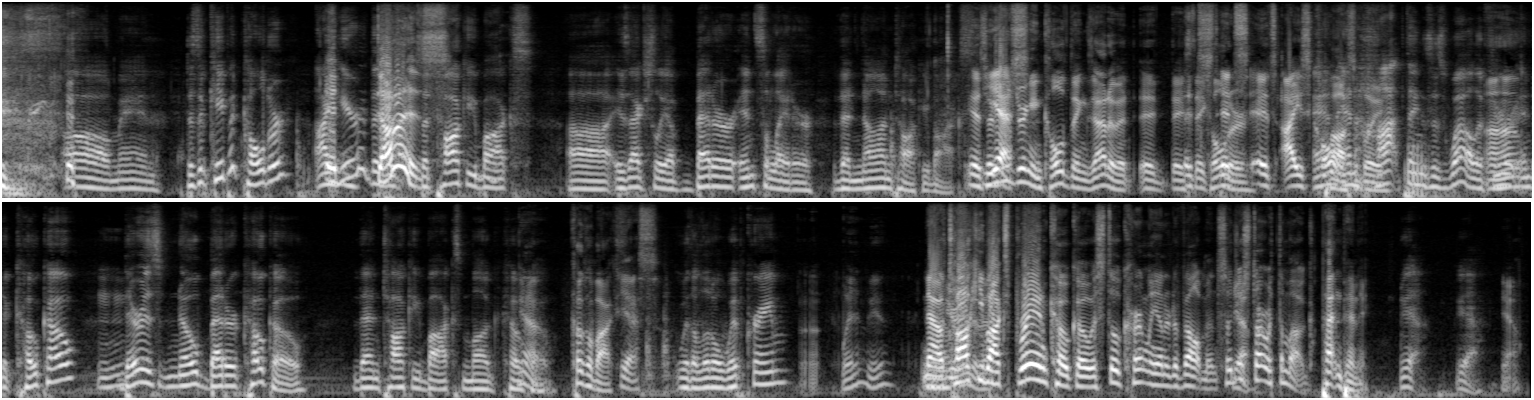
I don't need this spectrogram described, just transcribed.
oh man, does it keep it colder? I It hear that does. the, the talkie box uh, is actually a better insulator than non-talkie box. Yeah, so Yes. if you're drinking cold things out of it, it they stay colder. it's it's ice cold. and Possibly. hot things as well. If Uh-huh. Mm-hmm. you're into cocoa, there is no better cocoa than talkie box mug yeah. cocoa Cocoa box. Yes. with a little whipped cream. Well, yeah. Now, You're into Talkie that. Box brand cocoa is still currently under development, so just Yeah. start with the mug. Patent pending. Yeah, yeah. Yeah.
